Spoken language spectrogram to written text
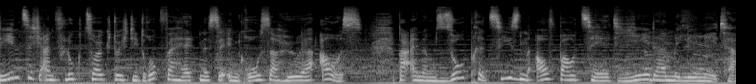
dehnt sich ein Flugzeug durch die Druckverhältnisse in großer Höhe aus. Bei einem so präzisen Aufbau zählt jeder Millimeter.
